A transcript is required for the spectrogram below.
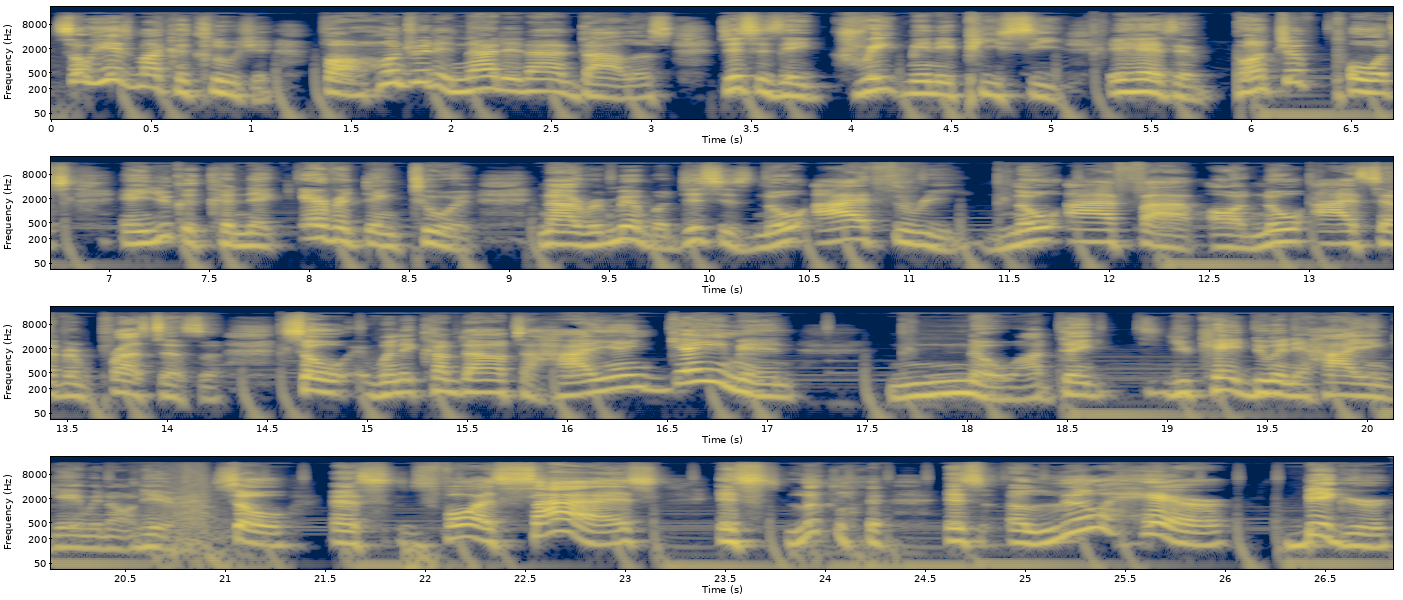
So here's my conclusion. For $199, this is a great mini PC. It has a bunch of ports and you could connect everything to it. Now remember, this is no i3, no i5, or no i7 processor. So when it comes down to high-end gaming, no, I think you can't do any high-end gaming on here. So as far as size, it's look it's a little hair bigger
